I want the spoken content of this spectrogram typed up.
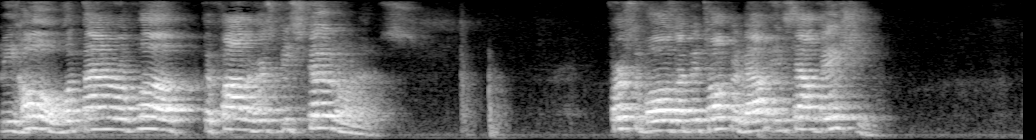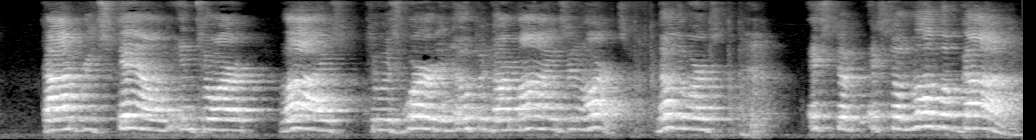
behold, what manner of love the Father has bestowed on us. First of all, as I've been talking about, in salvation. God reached down into our lives through his word and opened our minds and hearts. In other words, it's the, it's the love of God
